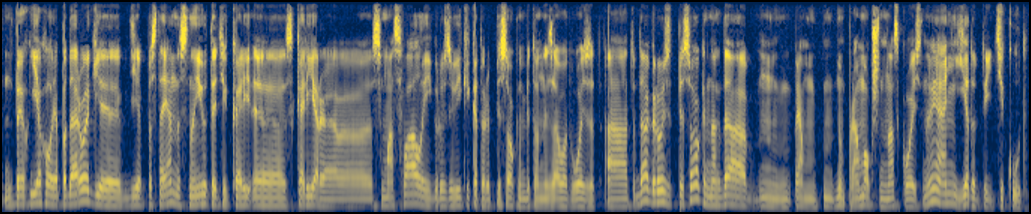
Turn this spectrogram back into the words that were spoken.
ехал я по дороге, где постоянно снуют эти карь... э, с карьера э, самосвалы и грузовики, которые песок на бетонный завод возят. А туда грузят песок, иногда м, прям ну, промокшим насквозь. Ну и они едут и текут,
